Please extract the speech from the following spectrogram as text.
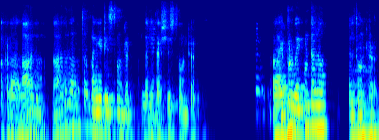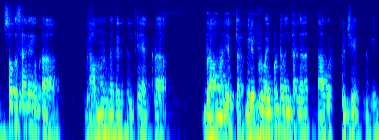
అక్కడ నారదుడు నారదుడు అంతా పర్యటిస్తూ ఉంటాడు అందరినీ దర్శిస్తూ ఉంటాడు ఎప్పుడు వైకుంఠంలో వెళ్తూ ఉంటాడు సో ఒకసారి ఒక బ్రాహ్మణుని దగ్గరికి వెళ్తే అక్కడ బ్రాహ్మణుడు చెప్తారు మీరు ఎప్పుడు వైకుంఠం వెళ్తారు కదా నా గురించి చెప్పండి మీరు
